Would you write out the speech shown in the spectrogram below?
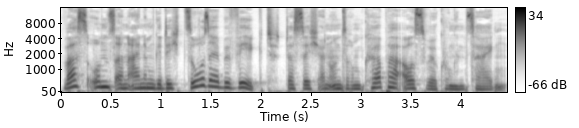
was uns an einem Gedicht so sehr bewegt, dass sich an unserem Körper Auswirkungen zeigen.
